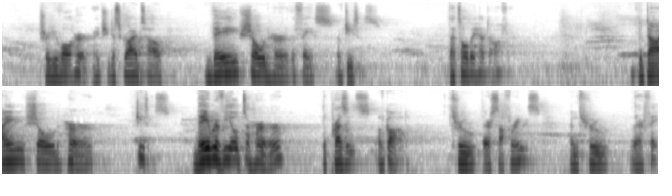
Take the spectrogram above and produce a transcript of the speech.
I'm sure you've all heard, right? She describes how they showed her the face of Jesus. That's all they had to offer. The dying showed her Jesus. They revealed to her the presence of God through their sufferings and through their faith.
